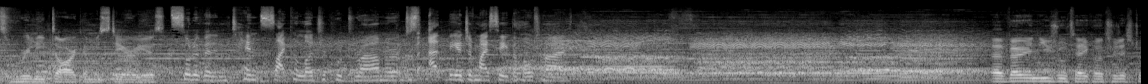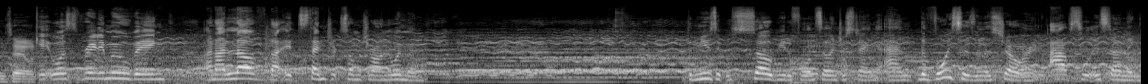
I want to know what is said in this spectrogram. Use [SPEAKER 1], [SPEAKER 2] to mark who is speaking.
[SPEAKER 1] It's really dark and mysterious.
[SPEAKER 2] It's sort of an intense psychological drama, just at the edge of my seat the whole time.
[SPEAKER 3] A very unusual take on a traditional tale.
[SPEAKER 4] It was really moving, and I love that it's centred so much around the women. The music was so beautiful and so interesting, and the voices in this show are absolutely stunning.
